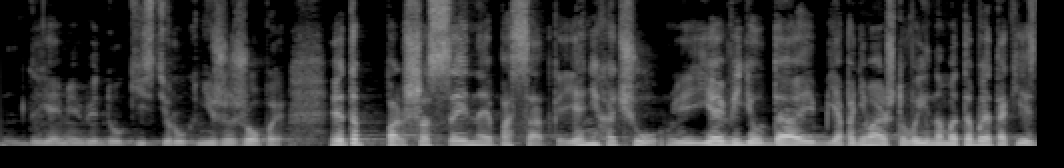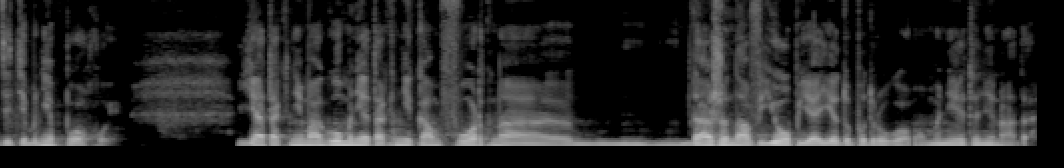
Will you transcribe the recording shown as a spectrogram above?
да я имею в виду кисти рук ниже жопы, это шоссейная посадка. Я не хочу. Я видел, да, я понимаю, что вы и на МТБ так ездите, мне похуй. Я так не могу, мне так некомфортно. Даже на въеб я еду по-другому. Мне это не надо.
